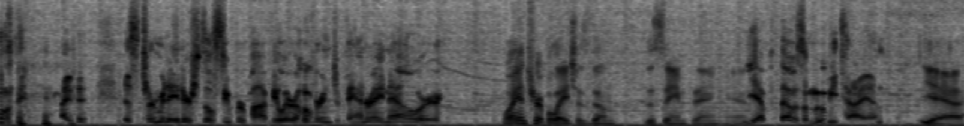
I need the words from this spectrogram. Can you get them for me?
is Terminator still super popular over in Japan right now, or? Well, and Triple H has done the same thing. And... Yeah, but that was a movie tie-in. Yeah,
